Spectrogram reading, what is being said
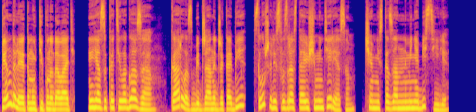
пендаля этому типу надавать? Я закатила глаза. Карлос, Биджан и Джакоби слушали с возрастающим интересом, чем несказанно меня бесили.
